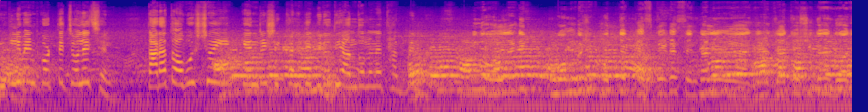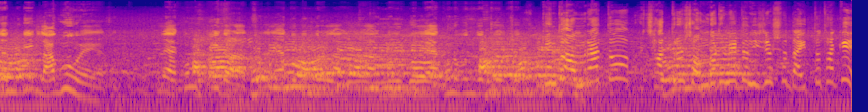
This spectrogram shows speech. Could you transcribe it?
ইমপ্লিমেন্ট করতে চলেছেন তারা তো অবশ্যই কেন্দ্রের শিক্ষানীতি বিরোধী আন্দোলনে থাকবেন। কিন্তু অলরেডি কম বেশি প্রত্যেকটা স্টেটে সেন্ট্রাল জাতীয় শিক্ষানীতি দু হাজার কুড়ি লাগু হয়ে গেছে। এখন কি দাঁড়াচ্ছে? এখনও পর্যন্ত চলছে কিন্তু আমরা তো ছাত্র সংগঠনের তো নিজস্ব দায়িত্ব থাকে।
